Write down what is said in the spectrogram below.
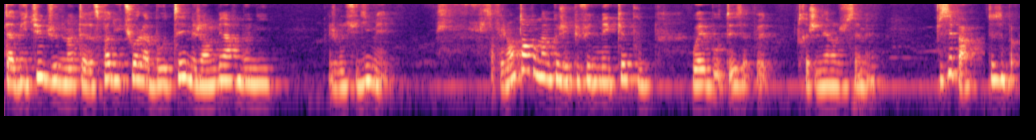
d'habitude je ne m'intéresse pas du tout à la beauté, mais j'aime bien Harmonie. Et je me suis dit mais ça fait longtemps quand même que j'ai plus fait de make-up ou ouais beauté ça peut être très général je sais mais je sais pas, je sais pas.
